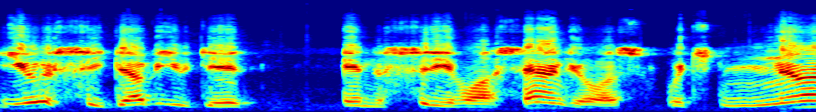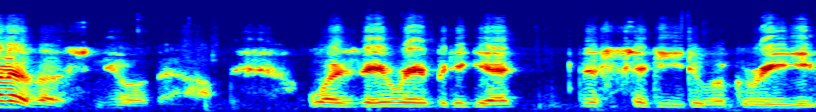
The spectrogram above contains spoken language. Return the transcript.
UFCW did in the city of Los Angeles, which none of us knew about, was they were able to get the city to agree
